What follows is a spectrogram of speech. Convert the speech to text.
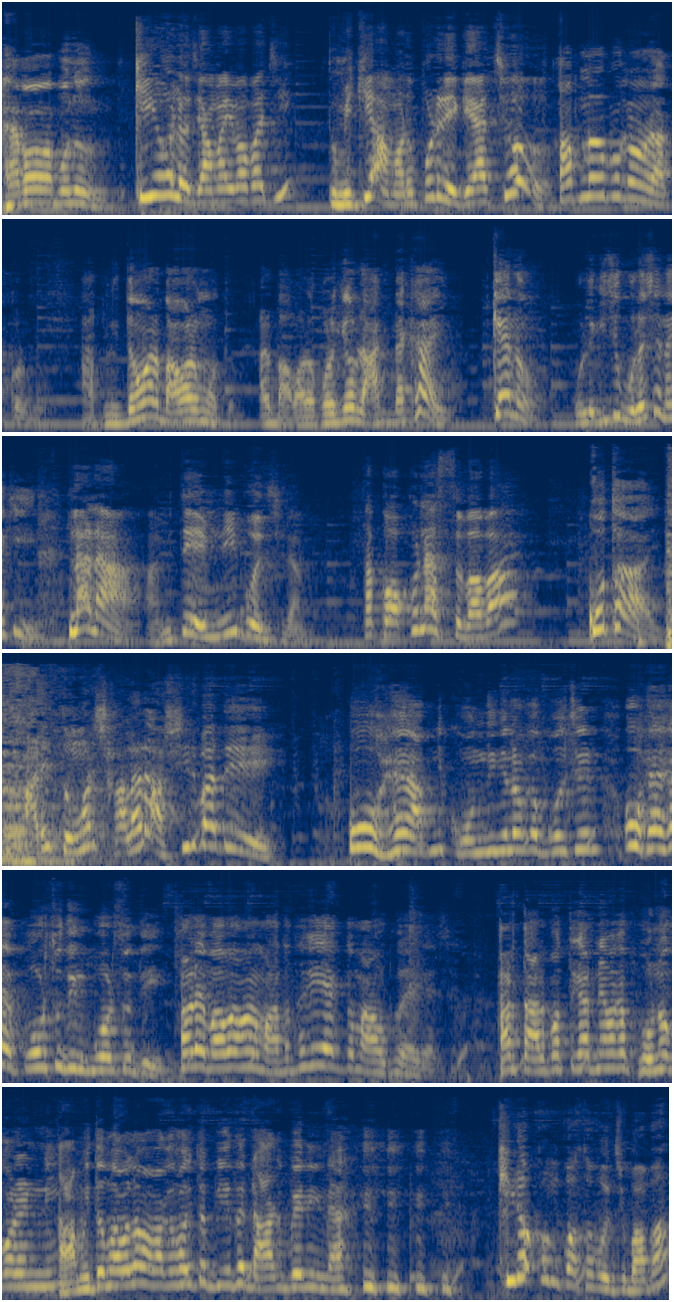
হ্যাঁ বাবা বলুন। কি হলো জামাই বাবাজি? তুমি কি আমার উপরে রেগে আছো? আপনার উপর কেন রাগ করব? আপনি তো আমার বাবার মতো। আর বাবার উপর কেউ রাগ দেখায়? কেন? বলে কিছু বলেছে নাকি? না না আমি তো এমনিই বলছিলাম। তা কখন আসছো বাবা? কোথায়? আরে তোমার শালার আশীর্বাদে। ও হ্যাঁ আপনি কোন দিন যেন আমাকে বলছেন ও হ্যাঁ হ্যাঁ পরশু দিন পরশু দিন। আরে বাবা আমার মাথা থেকেই একদম আউট হয়ে গেছে। আর তারপর থেকে আপনি আমাকে ফোনও করেননি। আমি তো ভাবলাম আমাকে হয়তো বিয়েতে ডাকবেনই না। কীরকম কথা বলছো বাবা?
